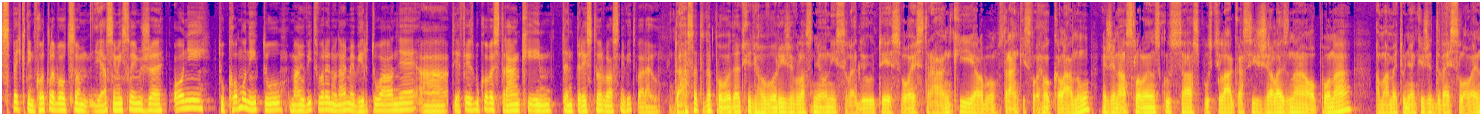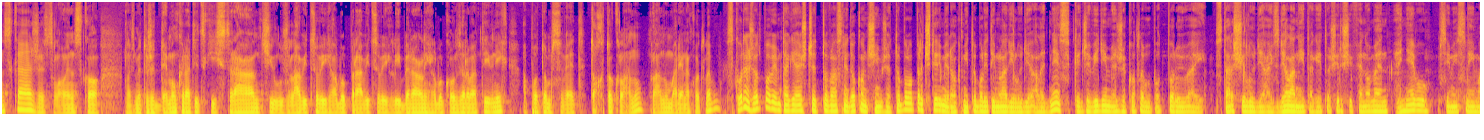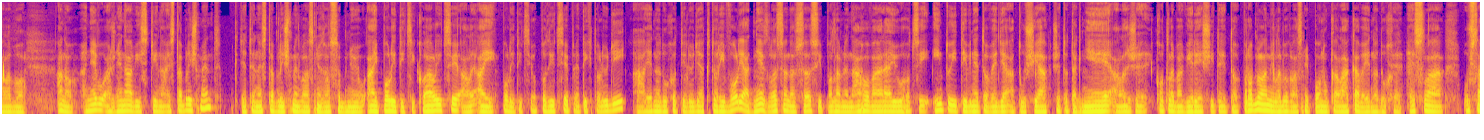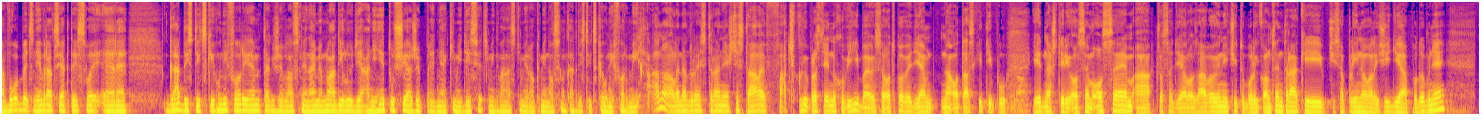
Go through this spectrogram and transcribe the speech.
späť k tým Kotlebovcom. Ja si myslím, že oni tú komunitu majú vytvorenú najmä virtuálne a tie facebookové stránky im ten priestor vlastne vytvárajú. Dá sa teda povedať, keď hovorí, že vlastne oni sledujú tie svoje stránky alebo stránky svojho klanu, že na Slovensku sa spustila akási železná opona a máme tu nejaké, že dve Slovenska, že Slovensko, sme to, že demokratických strán, či už lavicových, alebo pravicových, liberálnych, alebo konzervatívnych a potom svet tohto klanu, klanu Mariana Kotlebu? Skôr než odpoviem, tak ja ešte to vlastne dokončím, že to bolo pred 4 rokmi, to boli tí mladí ľudia, ale dnes, keďže vidíme, že Kotlebu podporujú aj starší ľudia, aj vzdelaní, tak je to širší fenomén hnevu, si myslím, alebo áno, hnevu až nenávisti na establishment, kde ten establishment vlastne zosobňujú aj politici koalície, ale aj politici opozície pre týchto ľudí. A jednoducho tí ľudia, ktorí volia dnes LSNS, si podľa mňa nahovárajú, hoci intuitívne to vedia a tušia, že to tak nie je, ale že Kotleba vyrieši tieto problémy, lebo vlastne ponúka lákavé jednoduché heslá. Už sa vôbec nevracia k tej svojej ére gardistických uniforiem, takže vlastne najmä mladí ľudia ani netušia, že pred nejakými 10-12 rokmi nosil gardistické uniformy. Áno, ale na druhej strane ešte stále fačkujú, proste jednoducho vyhýbajú sa odpovediam na otázky typu no. 1488 a čo sa dialo za vojny, či tu boli koncentráky, či sa plínovali Židia a podobne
